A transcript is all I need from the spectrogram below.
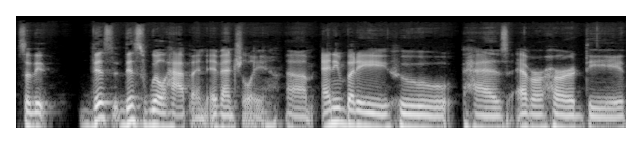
So the, this this will happen eventually. Um, anybody who has ever heard the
